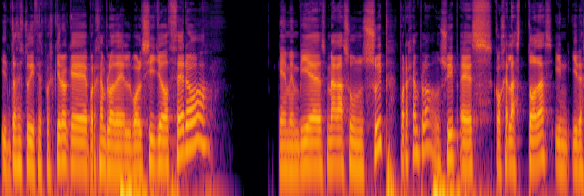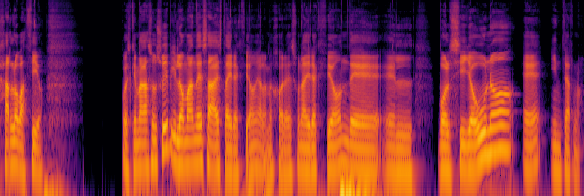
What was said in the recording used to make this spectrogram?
y entonces tú dices, pues quiero que, por ejemplo, del bolsillo cero que me envíes, me hagas un sweep, por ejemplo. Un sweep es cogerlas todas y, dejarlo vacío. Pues que me hagas un sweep y lo mandes a esta dirección. Y a lo mejor es una dirección del bolsillo 1 e interno.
